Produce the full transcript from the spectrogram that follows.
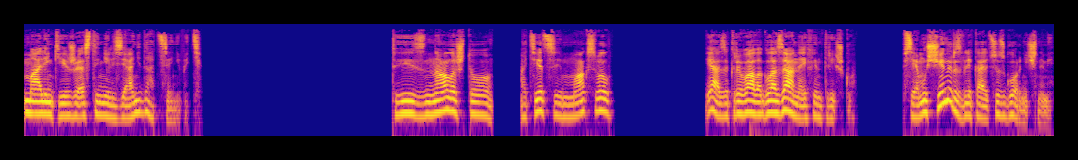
Маленькие жесты нельзя недооценивать. «Ты знала, что отец и Максвелл...» Я закрывала глаза на их интрижку. Все мужчины развлекаются с горничными.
